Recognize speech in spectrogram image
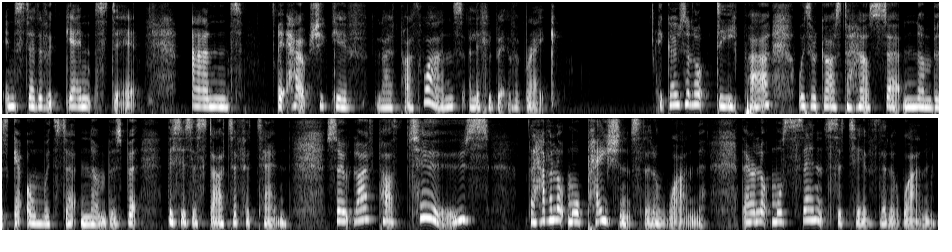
instead of against it. And it helps you give Life Path Ones a little bit of a break. It goes a lot deeper with regards to how certain numbers get on with certain numbers, but this is a starter for 10. So, life path twos, they have a lot more patience than a one. They're a lot more sensitive than a one.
